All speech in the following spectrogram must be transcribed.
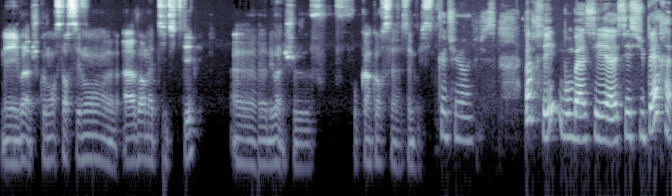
Mais voilà, je commence forcément euh, à avoir ma petite idée. Mais voilà, je, faut qu'encore ça, ça. Que tu réfléchisses. Parfait. Bon bah c'est c'est super.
